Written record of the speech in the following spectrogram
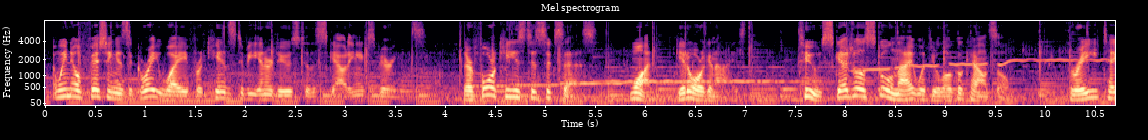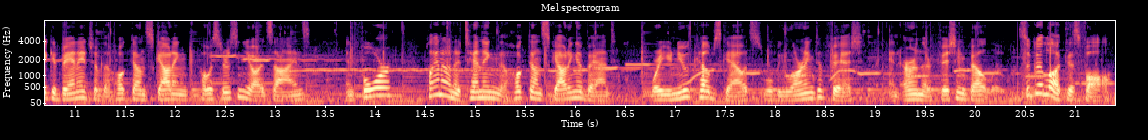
and we know fishing is a great way for kids to be introduced to the scouting experience. There are four keys to success. One, get organized. 2. Schedule a school night with your local council. 3. Take advantage of the Hooked on Scouting posters and yard signs. And 4. Plan on attending the Hooked on Scouting event where your new Cub Scouts will be learning to fish and earn their fishing belt loop. So good luck this fall,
